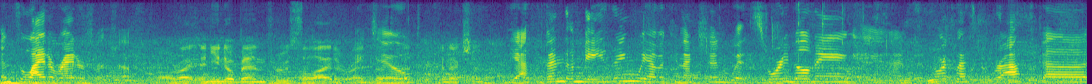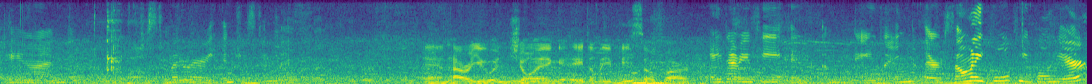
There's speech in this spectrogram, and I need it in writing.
and Salida Writers Workshop. All right, and you know Ben through Salida, right? I do. That's the connection. Yes, Ben's amazing. We have a connection with story building and Northwest Nebraska and just literary interestingness. And how are you enjoying AWP so far? AWP is amazing. There's so many cool people here,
